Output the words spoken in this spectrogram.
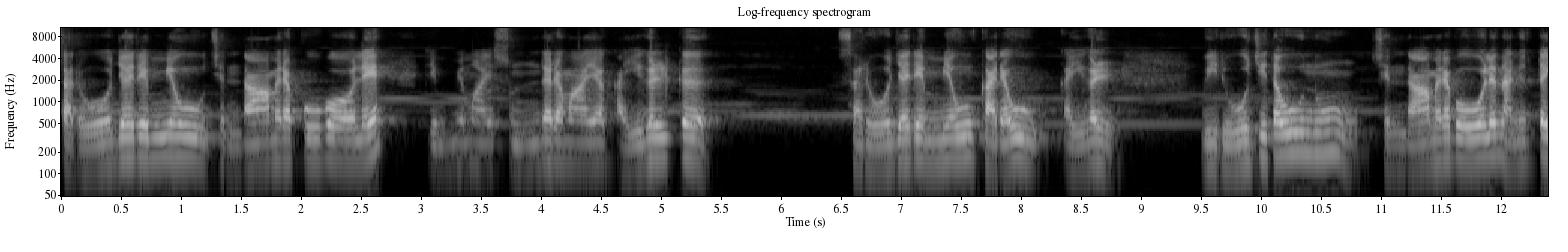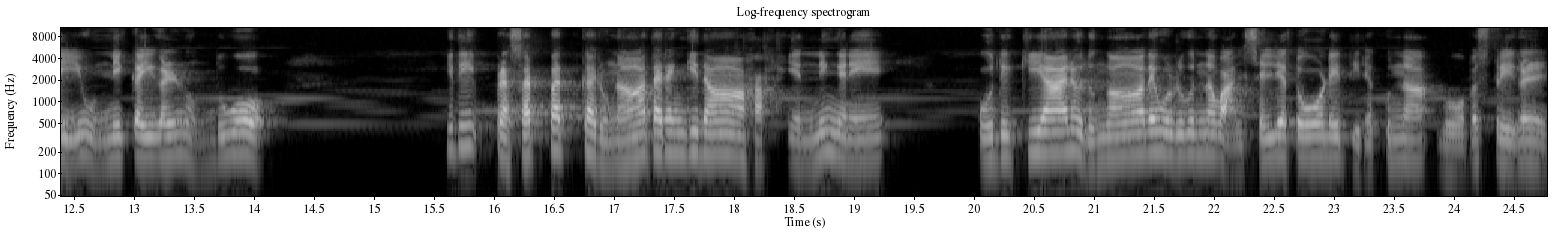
സരോജരമ്യവും ചെന്താമരപ്പൂ പോലെ രമ്യമായ സുന്ദരമായ കൈകൾക്ക്. സരോജരമ്യവും കരവും കൈകൾ. വിരോചിതവുന്നു ചെന്താമര പോലെ നനുത്ത ഈ ഉണ്ണിക്കൈകൾ നൊന്തുവോ? ഇത് പ്രസർപ്പത് കരുണാതരംഗിതാഹ എന്നിങ്ങനെ ഒതുക്കിയാൽ ഒതുങ്ങാതെ ഒഴുകുന്ന വാത്സല്യത്തോടെ തിരക്കുന്ന ഗോപസ്ത്രീകൾ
